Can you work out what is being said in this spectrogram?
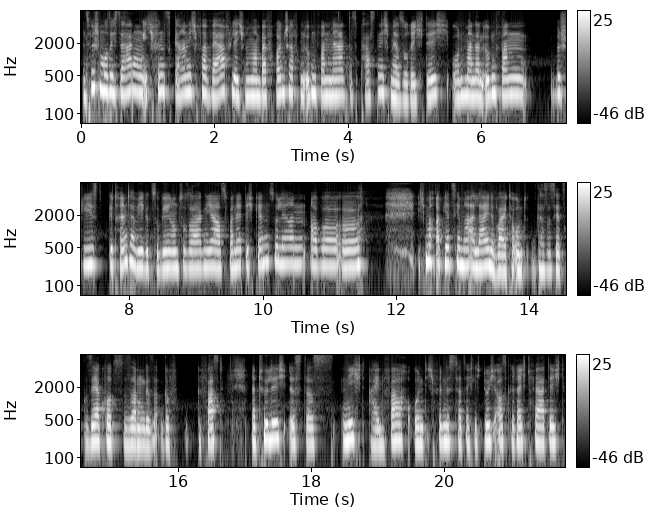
Inzwischen muss ich sagen, ich finde es gar nicht verwerflich, wenn man bei Freundschaften irgendwann merkt, das passt nicht mehr so richtig und man dann irgendwann beschließt, getrennter Wege zu gehen und zu sagen, ja, es war nett, dich kennenzulernen, aber äh, ich mache ab jetzt hier mal alleine weiter und das ist jetzt sehr kurz zusammengefasst. Natürlich ist das nicht einfach und ich finde es tatsächlich durchaus gerechtfertigt,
